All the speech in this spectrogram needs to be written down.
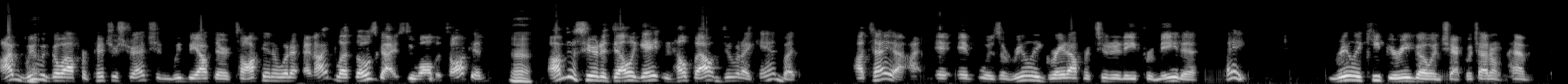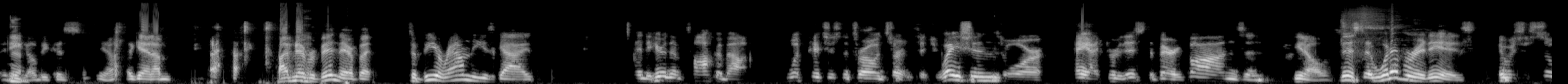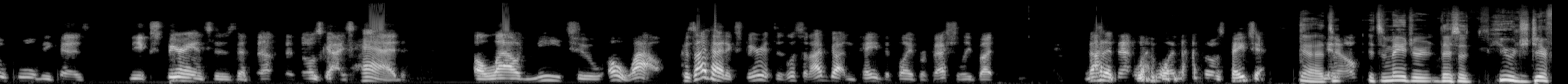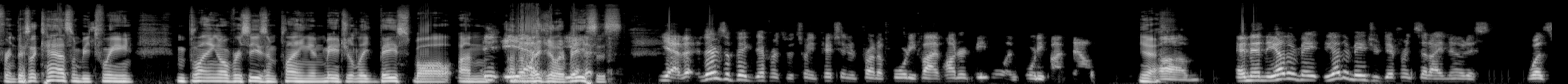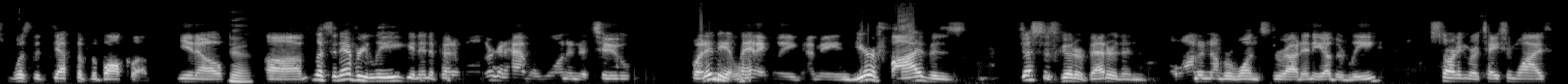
I we Yeah. would go out for pitcher stretch and we'd be out there talking or whatever, and I'd let those guys do all the talking. Yeah. I'm just here to delegate and help out and do what I can, but I'll tell you, I, it, it was a really great opportunity for me to, hey, really keep your ego in check, which I don't have an Yeah. ego because, you know, again, I'm, I've never been there, but to be around these guys and to hear them talk about what pitches to throw in certain situations or, hey, I threw this to Barry Bonds and, you know, this and whatever it is, it was just so cool because the experiences that, that, that those guys had allowed me to, oh, wow. Because I've had experiences. Listen, I've gotten paid to play professionally, but not at that level and not those paychecks. Yeah, it's you a, it's a major. There's a huge difference. There's a chasm between playing overseas and playing in Major League Baseball on, on yeah, a regular yeah. basis. Yeah, there's a big difference between pitching in front of 4,500 people and 45,000. Yeah, Um, and then the other ma- the other major difference that I noticed was was the depth of the ball club. You know, Yeah. Um, listen, every league in independent ball they're going to have a one and a two, but in the Atlantic League, I mean, year five is just as good or better than a lot of number ones throughout any other league. Starting rotation wise,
